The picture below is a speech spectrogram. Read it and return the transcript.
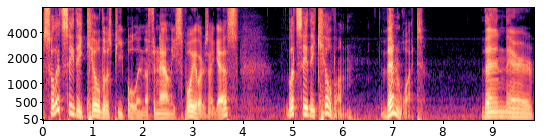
so let's say they kill those people in the finale. Spoilers, I guess. Let's say they kill them. Then what? Then they're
